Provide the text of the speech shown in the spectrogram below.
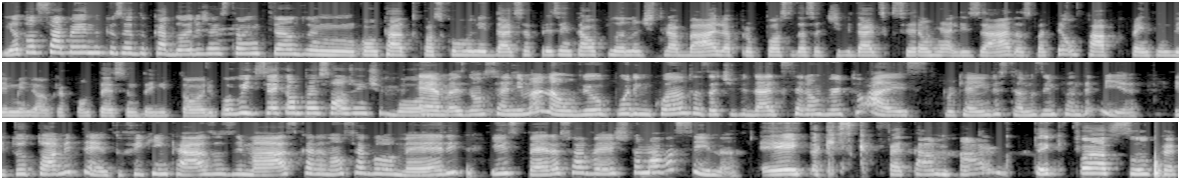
E eu tô sabendo que os educadores já estão entrando em contato com as comunidades, apresentar o plano de trabalho, a proposta das atividades que serão realizadas, bater um papo para entender melhor o que acontece no território. Ouvi dizer que é um pessoal gente boa. É, mas não se anima não, viu? Por enquanto as atividades serão virtuais, porque ainda estamos em pandemia. E tu tome tento, fique em casa, use máscara, não se aglomere e espere a sua vez de tomar vacina. Eita, que esse café tá amargo, tem que pôr açúcar.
